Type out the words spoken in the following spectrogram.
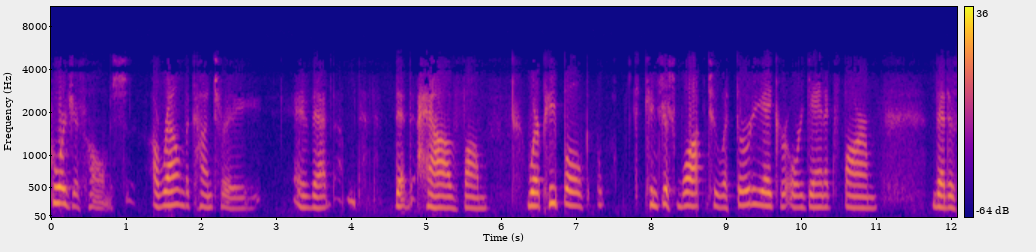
gorgeous homes around the country that that have um, where people can just walk to a 30 acre organic farm that is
